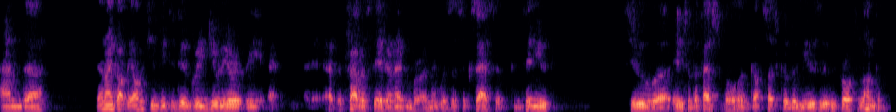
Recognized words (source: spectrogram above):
And uh, then I got the opportunity to do Green Julia at the at the Traverse Theatre in Edinburgh, and it was a success. It continued to uh, into the festival and got such good reviews that it was brought to London.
